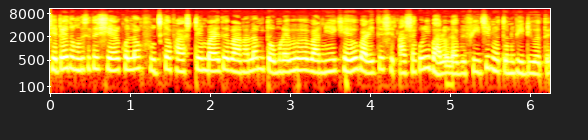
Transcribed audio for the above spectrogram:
সেটাই তোমাদের সাথে শেয়ার করলাম। ফুচকা ফার্স্ট টাইম বাড়িতে বানালাম, তোমরা এভাবে বানিয়ে খেয়েও বাড়িতে আশা করি ভালো লাগবে। ফিরছি নতুন ভিডিওতে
